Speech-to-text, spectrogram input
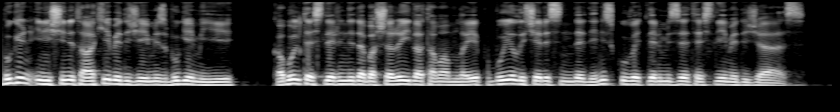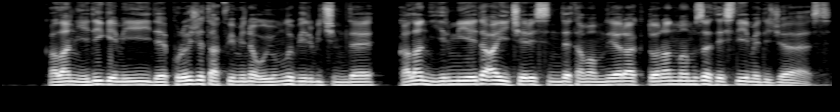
Bugün inişini takip edeceğimiz bu gemiyi kabul testlerini de başarıyla tamamlayıp bu yıl içerisinde deniz kuvvetlerimize teslim edeceğiz. Kalan 7 gemiyi de proje takvimine uyumlu bir biçimde kalan 27 ay içerisinde tamamlayarak donanmamıza teslim edeceğiz.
